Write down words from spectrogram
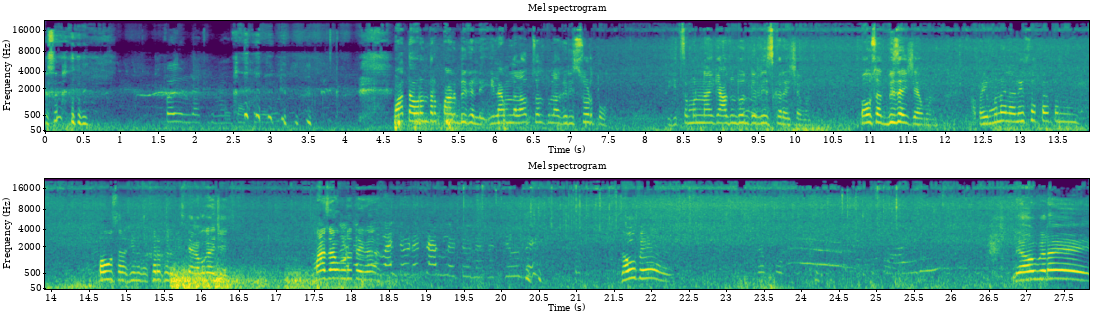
कसं? पळून जाते वातावरण तर पार बिघडले. हिला म्हणला लाव चल तुला घरी सोडतो. हिचं म्हणणं आहे की अजून दोन तीन रेस करायच्या म्हण पावसात भिजायच्या म्हण आता हे म्हणायला लई सोपं आहे पण पावसाला हिनं खरं खरं भिजत्या का बघायच्या आहेत. माझं अवघड होतंय का. जाऊ बे. लय अवघड आहे.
